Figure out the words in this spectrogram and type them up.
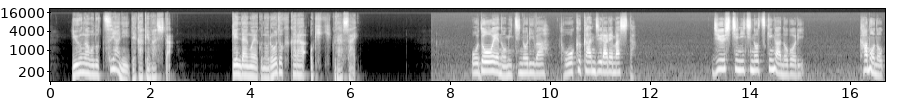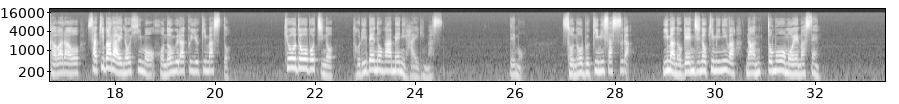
夕顔の通夜に出かけました。現代語訳の朗読からお聞きください。お堂への道のりは遠く感じられました。17日の月が昇り鴨の河原を先払いの日もほの暗く行きますと共同墓地の鳥辺野が目に入ります。でもその不気味さすら今の源氏の君には何とも思えません。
